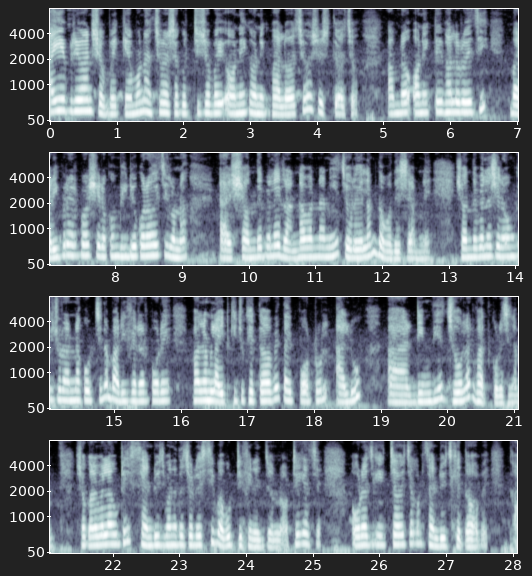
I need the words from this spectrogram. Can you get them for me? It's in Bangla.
হাই এভরিওয়ান সবাই কেমন আছো? আশা করছি সবাই অনেক অনেক ভালো আছো সুস্থ আছো। আমরাও অনেকটাই ভালো রয়েছি। বাড়ি ফেরার পর সেরকম ভিডিও করা হয়েছিল না। আর সন্ধেবেলায় রান্না বান্না নিয়ে চলে এলাম তোমাদের সামনে। সন্ধেবেলা সেরকম কিছু রান্না করছি না, বাড়ি ফেরার পরে ভাবলাম লাইট কিছু খেতে হবে, তাই পটল, আলু আর ডিম দিয়ে ঝোল আর ভাত করেছিলাম। সকালবেলা উঠেই স্যান্ডউইচ বানাতে চলে এসেছি বাবুর টিফিনের জন্য, ঠিক আছে? ওর আজকে ইচ্ছা হয়েছে এখন স্যান্ডউইচ খেতে হবে।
